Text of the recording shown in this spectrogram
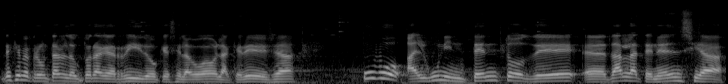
déjeme preguntarle al doctor Aguerrido, que es el abogado de la querella, ¿hubo algún intento de eh, dar la tenencia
